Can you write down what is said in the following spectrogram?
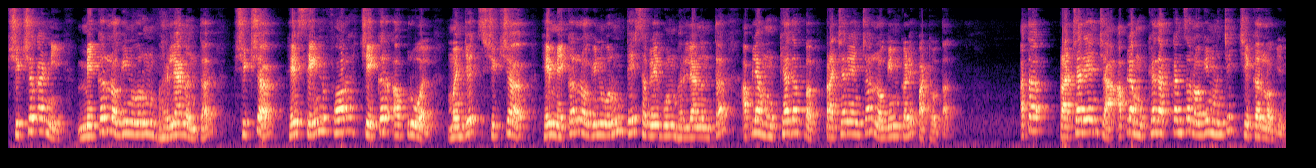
शिक्षकांनी मेकर लॉगिन वरून भरल्यानंतर शिक्षक हे सेंड फॉर चेकर अप्रुव्हल म्हणजेच शिक्षक हे मेकर लॉगिन वरून ते सगळे गुण भरल्यानंतर आपल्या मुख्याध्यापक प्राचार्यांच्या लॉगिनकडे पाठवतात. आता प्राचार्यांच्या आपल्या मुख्याध्यापकांचं लॉगिन म्हणजे चेकर लॉगिन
